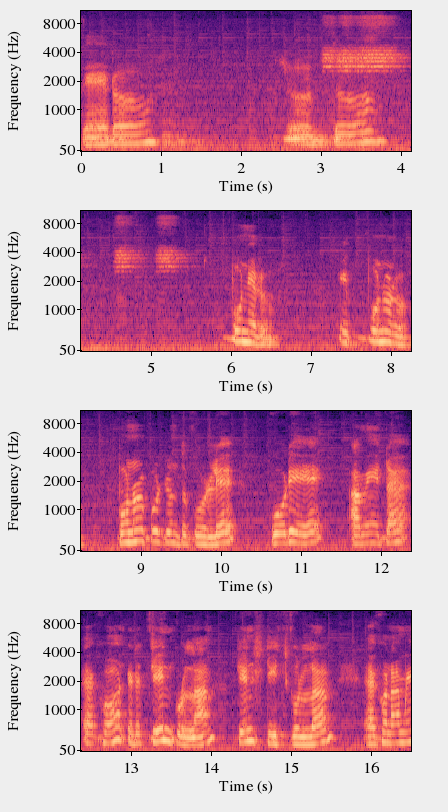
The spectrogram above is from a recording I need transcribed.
তেরো, চোদ্দ, পনেরো। এই পনেরো। পনেরো পর্যন্ত করলে, করে আমি এটা এখন এটা চেন করলাম চেন স্টিচ করলাম। এখন আমি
